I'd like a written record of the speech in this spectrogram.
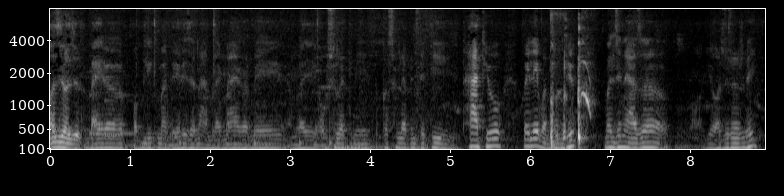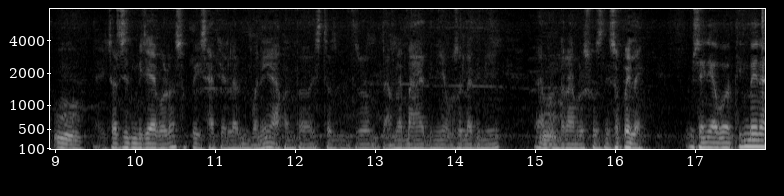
हजुर हजुर। बाहिर पब्लिकमा धेरैजना हामीलाई माया गर्ने हामीलाई हौसला दिने कसैलाई पनि त्यति थाहा थियो। कहिले भन्नुहुन्थ्यो? मैले चाहिँ आज यो हजुरहरूकै चर्चित मिडियाबाट सबै साथीहरूलाई पनि भने। आफन्त इष्टमित्र हामीलाई माया दिने हौसला दिने। राम्रो नराम्रो सोच्ने सबैलाई। उसै नि अब तिन महिना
